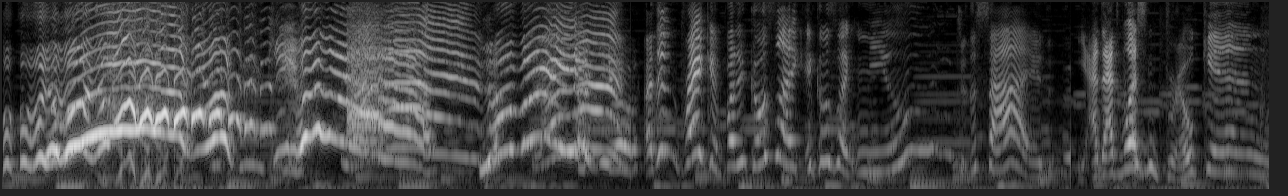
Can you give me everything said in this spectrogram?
Yeah, that wasn't broken.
